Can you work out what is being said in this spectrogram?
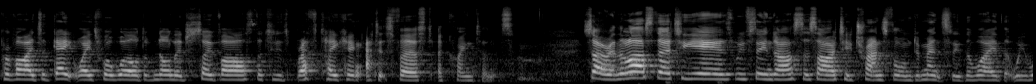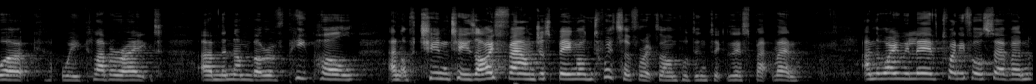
provides a gateway to a world of knowledge so vast that it is breathtaking at its first acquaintance. So in the last 30 years, we've seen our society transformed immensely, the way that we work, we collaborate, um, the number of people and opportunities I found just being on Twitter, for example, didn't exist back then. And the way we live, 24-7,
